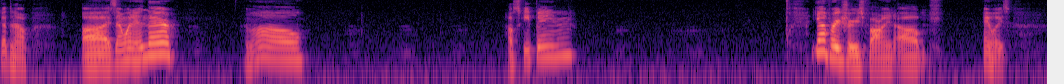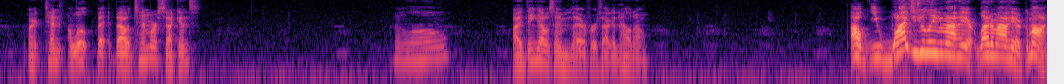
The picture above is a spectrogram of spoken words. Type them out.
Good to know. Uh, is anyone in there? Hello? Housekeeping? Yeah, I'm pretty sure he's fine. Um, anyways. Alright, 10, a little bit, about 10 more seconds. Hello? I think that was him there for a second. Hell no. Oh, you. Why did you leave him out here? Let him out here. Come on.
